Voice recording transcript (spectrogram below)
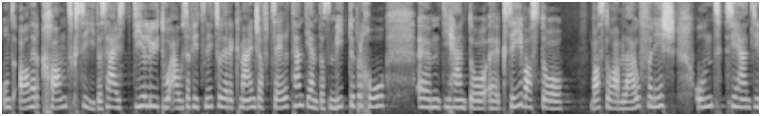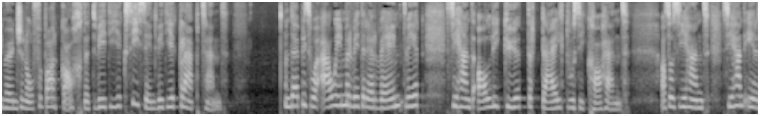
und anerkannt gewesen. Das heißt, die Leute, die auch sich jetzt nicht zu dieser Gemeinschaft zählt haben, die haben das mitbekommen, ähm, die haben da äh, gesehen, was da was da am Laufen ist und sie haben die Menschen offenbar geachtet, wie die gewesen sind, wie die gelebt haben. Und etwas, was auch immer wieder erwähnt wird, sie haben alle Güter teilt, die sie hatten. Also sie haben, sie haben ihr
